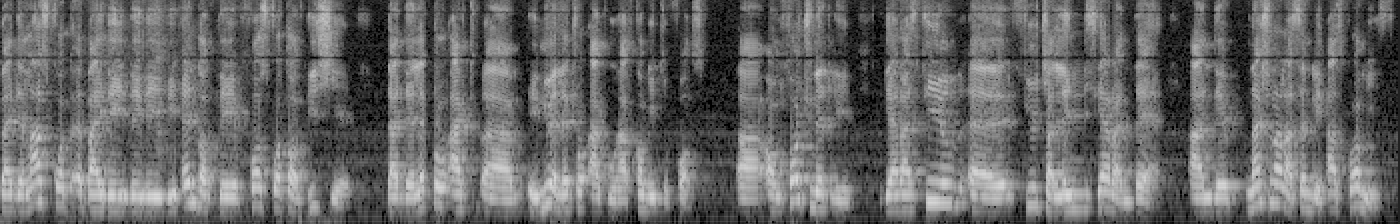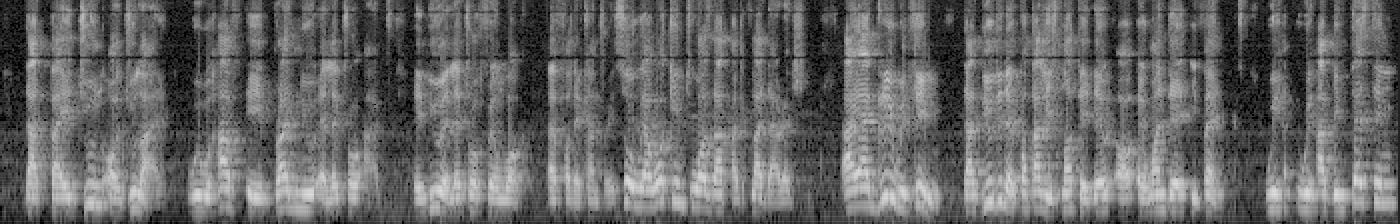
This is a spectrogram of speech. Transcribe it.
by the last quarter, by the, the, the, the, end of the first quarter of this year, that the electoral act, uh, a new electoral act will have come into force. Uh, unfortunately, there are still a uh, few challenges here and there, and the National Assembly has promised that by June or July, we will have a brand new electoral act, a new electoral framework uh, for the country. So we are working towards that particular direction. I agree with him that building a portal is not a, day or a one-day event. We, we have been testing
